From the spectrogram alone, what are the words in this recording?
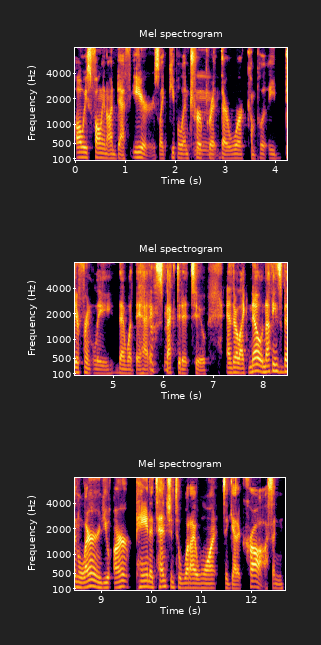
always falling on deaf ears. Like people interpret mm. their work completely differently than what they had expected it to. And they're like, no, nothing's been learned. You aren't paying attention to what I want to get across. And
